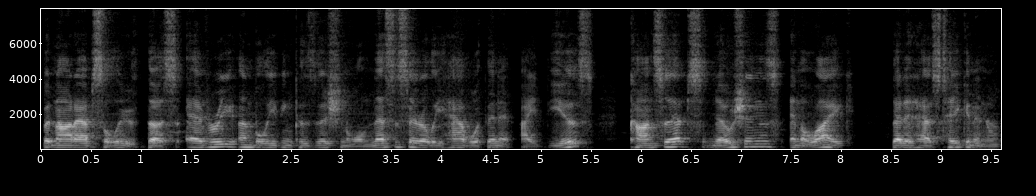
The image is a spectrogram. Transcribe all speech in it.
but not absolute. Thus, every unbelieving position will necessarily have within it ideas, concepts, notions, and the like that it has taken and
